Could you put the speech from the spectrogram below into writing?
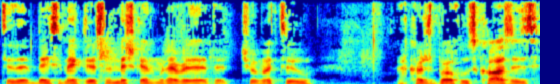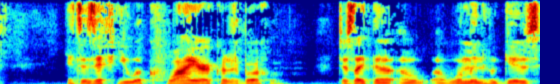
to the basic Mikdash, the Mishkan, whatever the, the Truma to HaKadosh Baruch Hu's causes, it's as if you acquire HaKadosh Baruch Hu. Just like the, a, a, woman who gives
